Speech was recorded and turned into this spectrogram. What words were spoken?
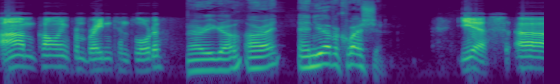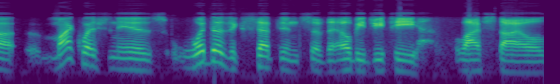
I'm calling from Bradenton, Florida. There you go. All right. And you have a question. Yes. Uh, my question is, what does acceptance of the LBGT lifestyles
